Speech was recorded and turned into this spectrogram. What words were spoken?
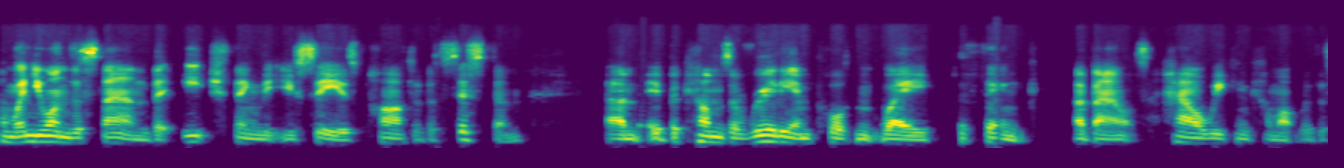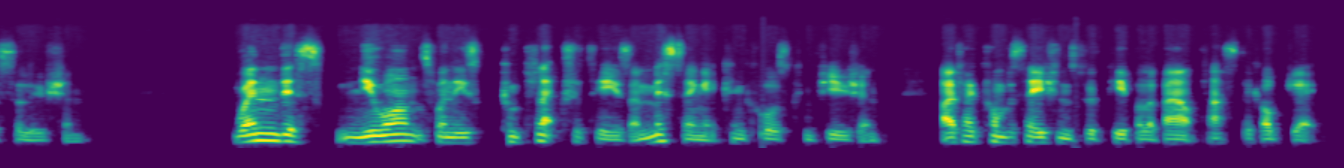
And when you understand that each thing that you see is part of a system um, it becomes a really important way to think about how we can come up with a solution. When this nuance when these complexities are missing it can cause confusion. I've had conversations with people about plastic objects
